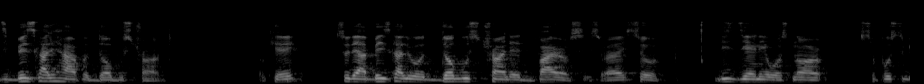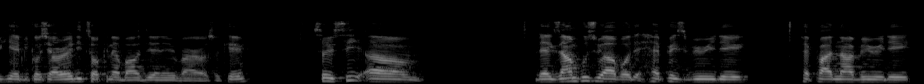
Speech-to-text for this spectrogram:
they basically have a double strand. Okay, so they are basically double-stranded viruses, right? So this DNA was not supposed to be here because you're already talking about DNA virus. Okay, so you see, um, the examples we have are the herpes viridae, hepadna viridae,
